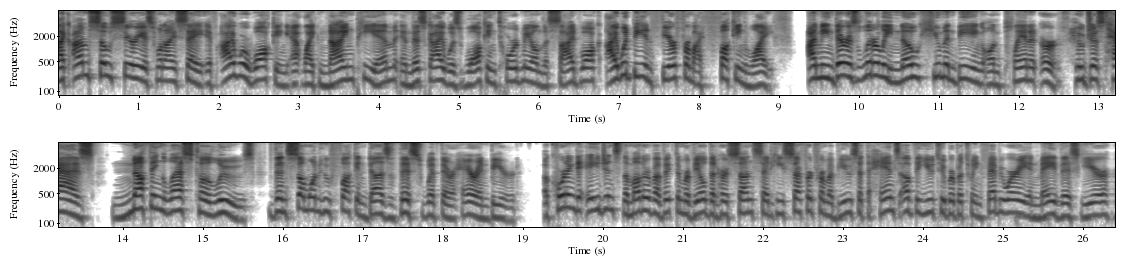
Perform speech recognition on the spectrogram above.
Like, I'm so serious when I say if I were walking at like 9 p.m. and this guy was walking toward me on the sidewalk, I would be in fear for my fucking life. I mean, there is literally no human being on planet Earth who just has nothing less to lose than someone who fucking does this with their hair and beard. According to agents, the mother of a victim revealed that her son said he suffered from abuse at the hands of the YouTuber between February and May this year.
